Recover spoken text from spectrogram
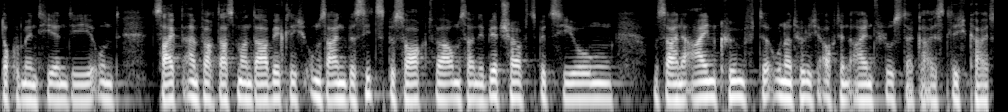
dokumentieren die und zeigt einfach, dass man da wirklich um seinen Besitz besorgt war, um seine Wirtschaftsbeziehungen, um seine Einkünfte und natürlich auch den Einfluss der Geistlichkeit.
